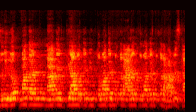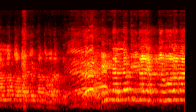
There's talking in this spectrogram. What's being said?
যদি লোকমা দেন, না দেন, কিয়ামতের দিন তোমাদের মতন আলেম, তোমাদের মতন হাফেজ আল্লাহ দরবারে কৈফাত দেওয়া লাগবে ইন্নাল্লাযীনা ইয়াকতুমুনা মা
